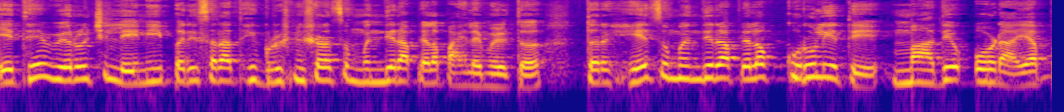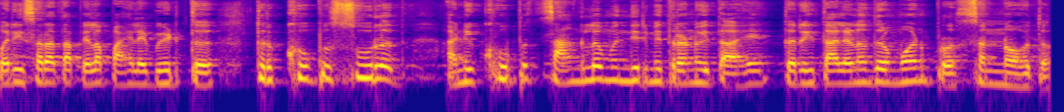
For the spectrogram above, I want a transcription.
येथे वेरूळची लेणी परिसरात हे घृष्णेश्वराचं मंदिर आपल्याला पाहायला मिळतं. तर हेच मंदिर आपल्याला कुरुल येथे महादेव ओढा या परिसरात आपल्याला पाहायला भेटतं. तर खूप सुरत आणि खूप चांगलं मंदिर मित्रांनो इथं आहे. तर इथं आल्यानंतर मन प्रसन्न होतं.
